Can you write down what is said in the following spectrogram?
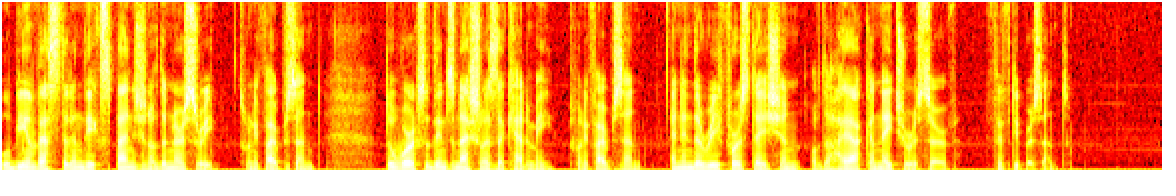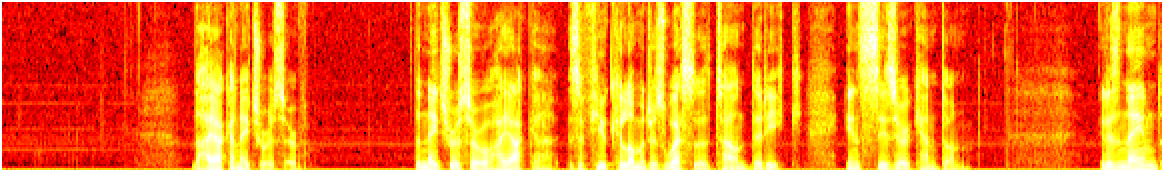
will be invested in the expansion of the nursery, 25%, the works of the Internationalist Academy, 25%, and in the reforestation of the Hayaka Nature Reserve, 50%. The Hayaka Nature Reserve. The nature reserve of Hayaka is a few kilometers west of the town Derik, in Cizur Canton. It is named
